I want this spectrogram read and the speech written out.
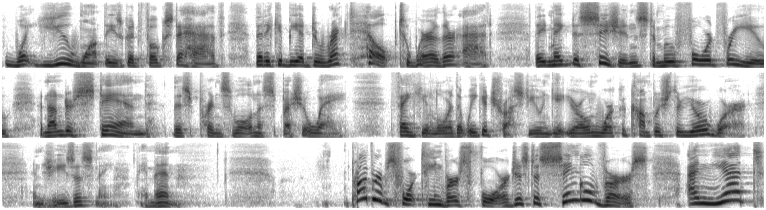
what you want these good folks to have, that it could be a direct help to where they're at. They'd make decisions to move forward for you and understand this principle in a special way. Thank you, Lord, that we could trust you and get your own work accomplished through your word. In Jesus' name, amen. Proverbs 14, verse 4, just a single verse, and yet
